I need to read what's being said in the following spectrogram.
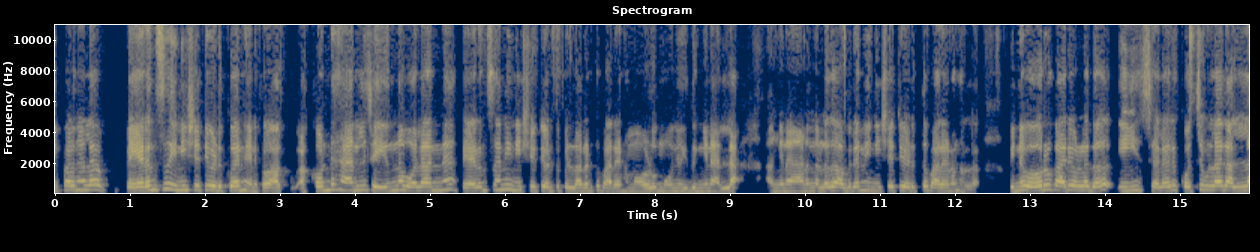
ഈ പറഞ്ഞ പോലെ പേരൻസ് ഇനീഷ്യേറ്റീവ് എടുക്കുക തന്നെയാണ്. ഇപ്പൊ അക്കൗണ്ട് ഹാൻഡിൽ ചെയ്യുന്ന പോലെ തന്നെ പേരൻസ് തന്നെ ഇനീഷ്യേറ്റീവ് എടുത്ത് പിള്ളേരുടെ അടുത്ത് പറയണം. മോളും മോനും ഇതിങ്ങനെ അല്ല. അങ്ങനെയാണെന്നുള്ളത് അവരെന്നെ ഇനീഷ്യേറ്റീവ് എടുത്ത് പറയണം എന്നുള്ളത്. പിന്നെ വേറൊരു കാര്യം ഉള്ളത് ഈ ചിലർ കൊച്ചു പിള്ളേരല്ല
